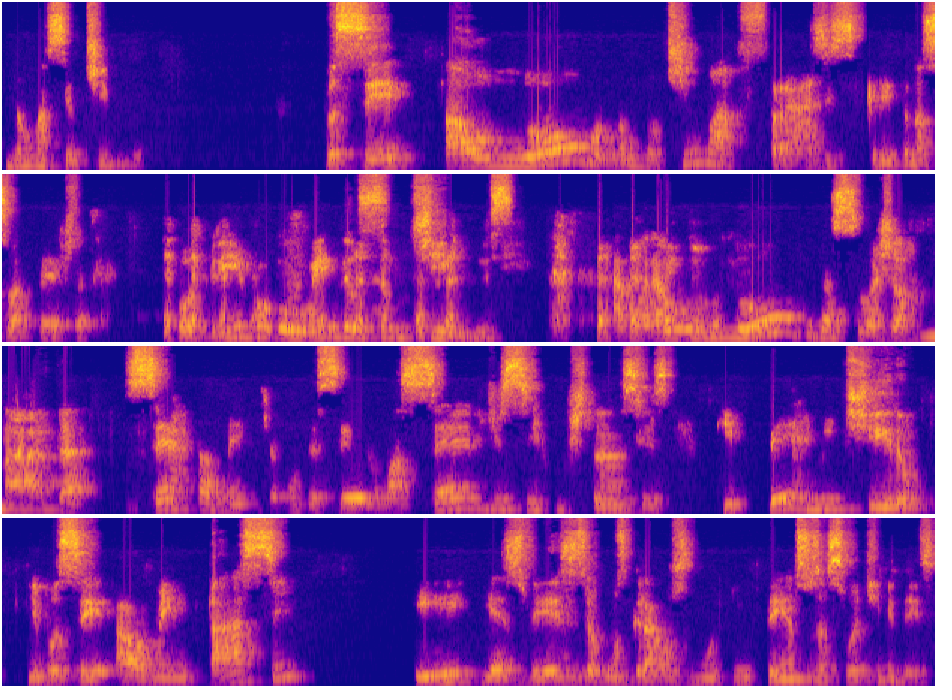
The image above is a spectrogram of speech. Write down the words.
não nasceu tímido. Você, ao longo. Não, não tinha uma frase escrita na sua testa. Rodrigo ou Wendel são tímidos. Agora, ao longo da sua jornada, certamente aconteceram uma série de circunstâncias que permitiram que você aumentasse e, e, às vezes, alguns graus muito intensos, a sua timidez.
